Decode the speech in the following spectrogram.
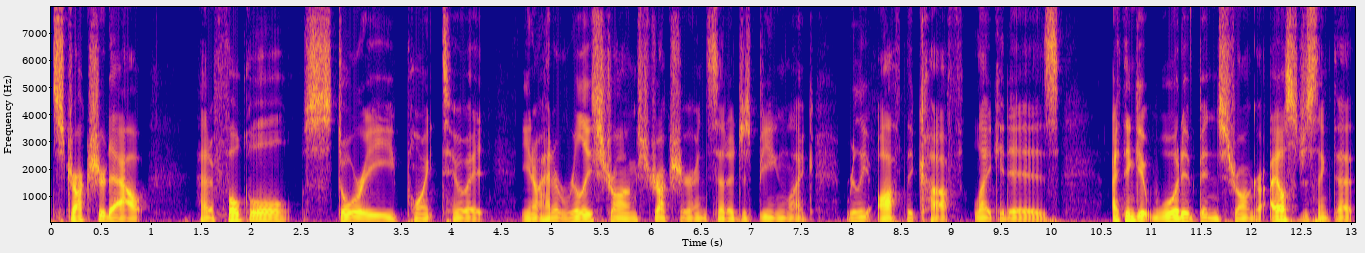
structured out, had a focal story point to it, you know, had a really strong structure instead of just being like really off the cuff like it is, I think it would have been stronger. I also just think that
